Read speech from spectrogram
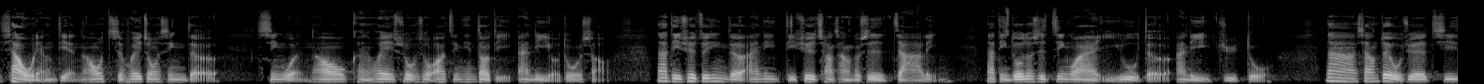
下午两点，然后指挥中心的新闻，然后可能会说说啊，今天到底案例有多少？那的确最近的案例的确常常都是加零，那顶多都是境外移入的案例居多。那相对我觉得，其，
